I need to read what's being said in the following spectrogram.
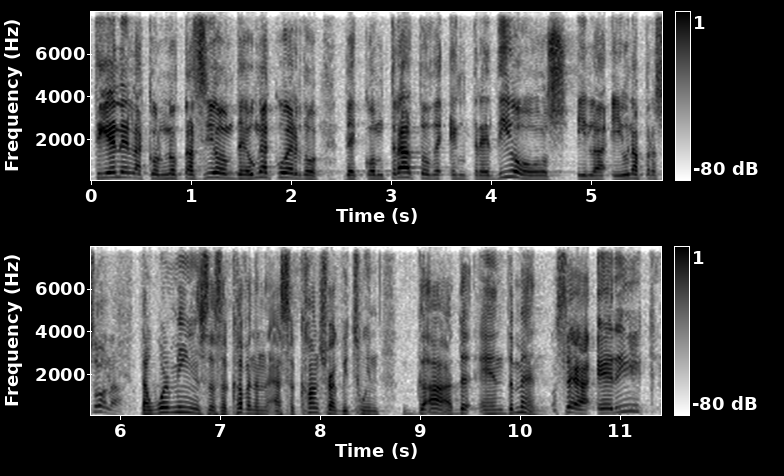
tiene la connotación de un acuerdo de contrato de, entre Dios y, la, y una persona. That word means as a covenant, as a contract between God and the man. O sea, Eric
